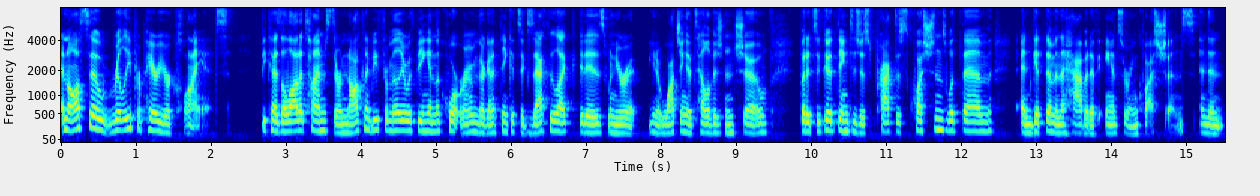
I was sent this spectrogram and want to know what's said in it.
And also, really prepare your clients because a lot of times they're not going to be familiar with being in the courtroom. They're going to think it's exactly like it is when you're, you know, watching a television show. But it's a good thing to just practice questions with them and get them in the habit of answering questions. And then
